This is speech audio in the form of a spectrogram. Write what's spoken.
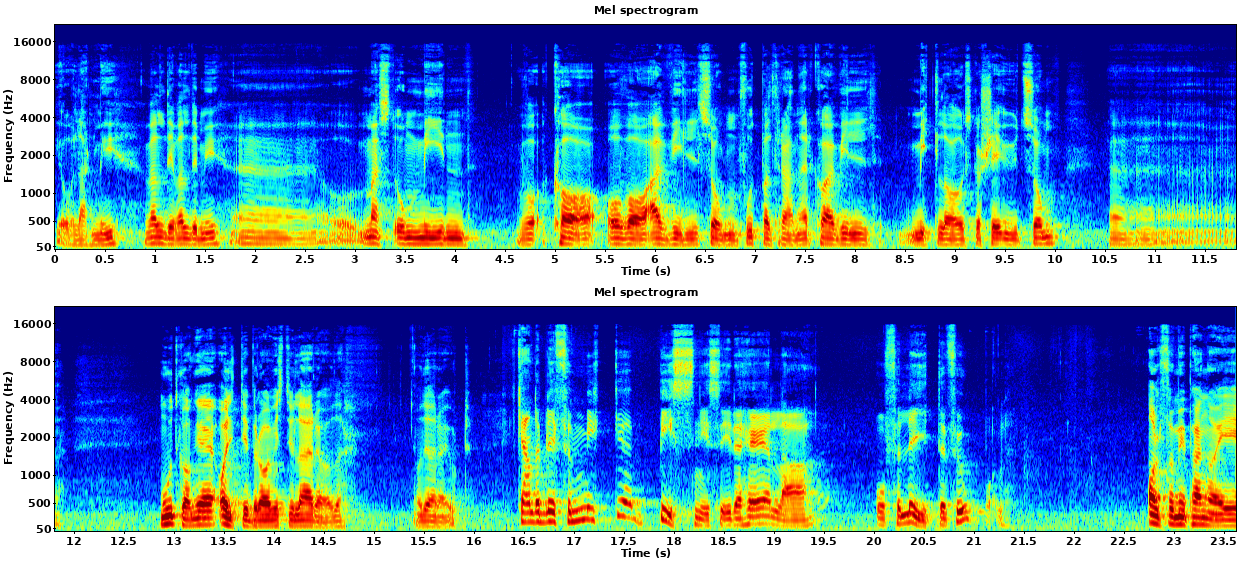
Jag har lärt mycket, väldigt, väldigt mycket. Eh, och mest om min hva og hva jeg vil som fotballtrener. Hva jeg vil mitt lag skal se ut som. Eh, motgang er alltid bra hvis du lærer av det, og det har jeg gjort. Kan det bli for mye business i det hele og for lite fotball? Altfor mye penger i,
